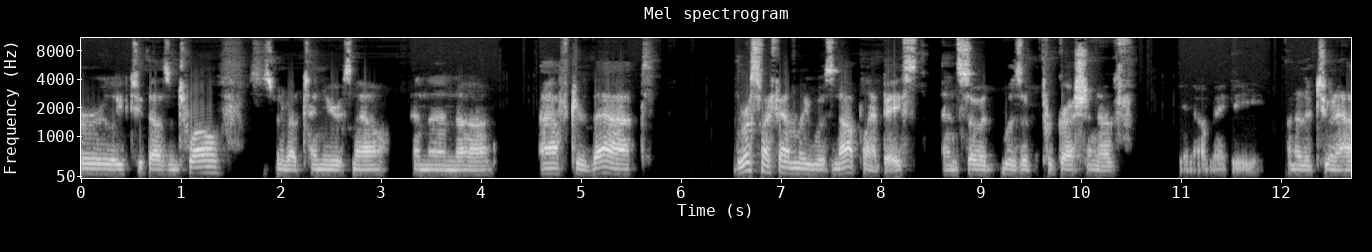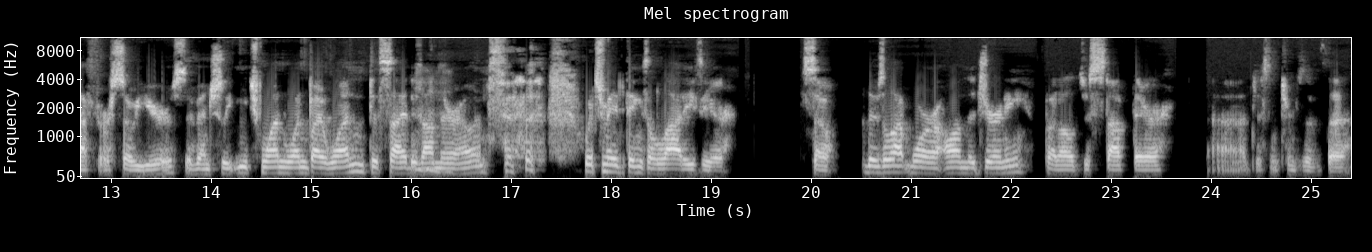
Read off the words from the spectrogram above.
early 2012. So it's been about 10 years now. And then uh, after that, the rest of my family was not plant based. And so it was a progression of, you know, maybe another two and a half or so years. Eventually, each one, one by one, decided on their own, which made things a lot easier. So there's a lot more on the journey, but I'll just stop there, uh, just in terms of the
